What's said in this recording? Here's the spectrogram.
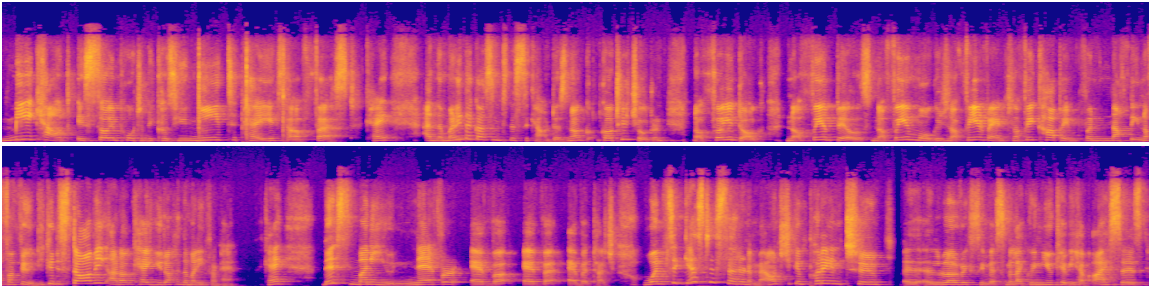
Me account is so important because you need to pay yourself first, okay? And the money that goes into this account does not go to your children, not for your dog, not for your bills, not for your mortgage, not for your rent, not for your car payment, for nothing, not for food. You could be starving. I don't care. You don't have the money from here. Okay. This money you never, ever, ever, ever touch. Once it gets to a certain amount, you can put it into a, a low risk investment. Like in UK, we have ISAs, you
